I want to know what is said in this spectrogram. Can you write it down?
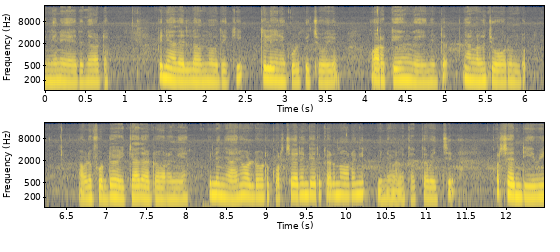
ഇങ്ങനെയായിരുന്നു കേട്ടോ. പിന്നെ അതെല്ലാം ഒന്ന് ഒതുക്കി കിളീനെ കുളിപ്പിച്ച് പോയും ഉറക്കുകയും കഴിഞ്ഞിട്ട് ഞങ്ങൾ ചോറുണ്ടു. അവിടെ ഫുഡ് കഴിക്കാതെ കേട്ടോ ഉറങ്ങിയത് പിന്നെ ഞാനും അവളുടെ കൂടെ കുറച്ച് നേരം കയറി കിടന്ന് ഉറങ്ങി. പിന്നെ വിളക്കൊക്കെ വെച്ച് കുറച്ച് നേരം ടി വി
